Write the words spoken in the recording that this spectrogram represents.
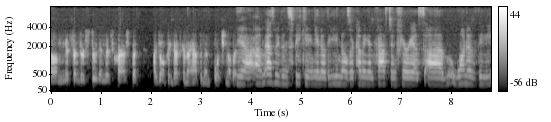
um, misunderstood in this crash. But I don't think that's going to happen, unfortunately. Yeah, um, as we've been speaking, you know, the emails are coming in fast and furious. Um, one of the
